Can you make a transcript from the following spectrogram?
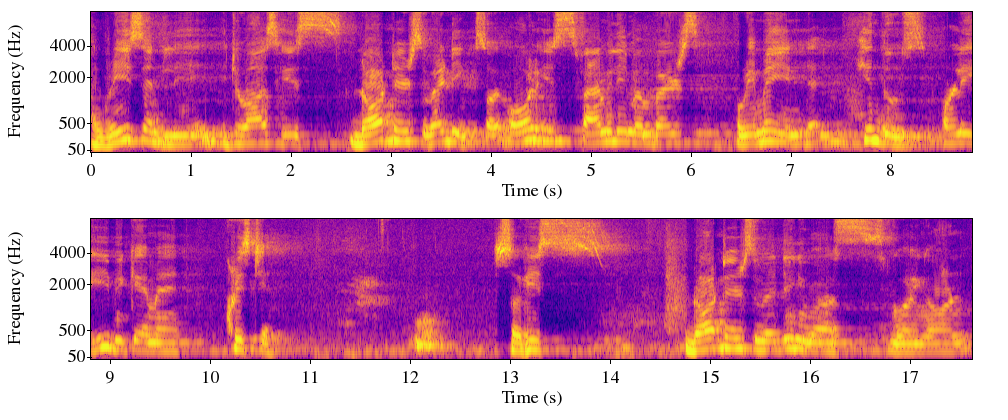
And recently it was his daughter's wedding, so all his family members remained Hindus, only he became a Christian. So his daughter's wedding was going on,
